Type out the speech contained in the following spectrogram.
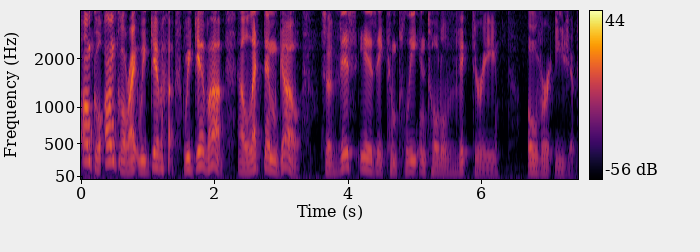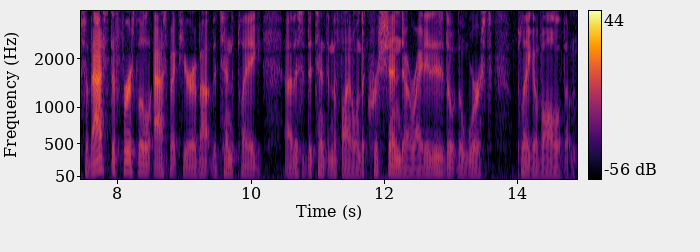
uncle, uncle, right? We give up. We give up. Uh, let them go." So this is a complete and total victory over Egypt. So that's the first little aspect here about the 10th plague. Uh, this is the 10th and the final one, the crescendo, right? It is the, the worst plague of all of them.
